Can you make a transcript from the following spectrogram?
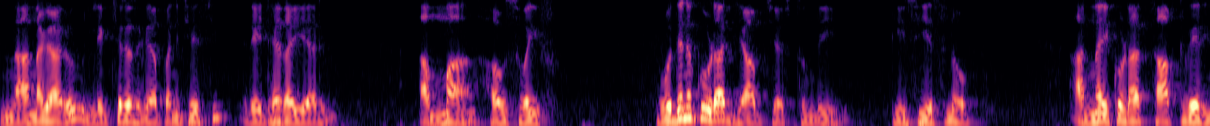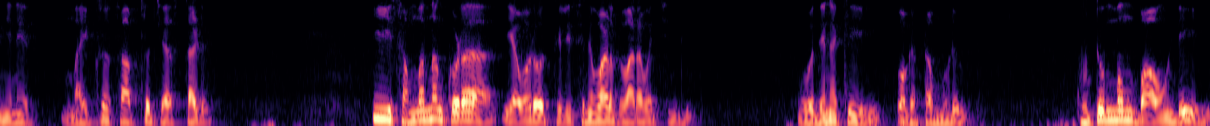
నాన్నగారు లెక్చరర్గా పనిచేసి రిటైర్ అయ్యారు. అమ్మ హౌస్ వైఫ్. వదిన కూడా జాబ్ చేస్తుంది టీసీఎస్లో. అన్నయ్య కూడా సాఫ్ట్వేర్ ఇంజనీర్ మైక్రోసాఫ్ట్లో చేస్తాడు. ఈ సంబంధం కూడా ఎవరో తెలిసిన వాళ్ళ ద్వారా వచ్చింది. వదినకి ఒక తమ్ముడు. కుటుంబం బాగుండి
